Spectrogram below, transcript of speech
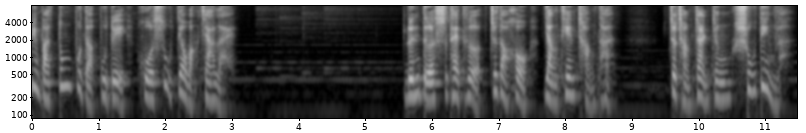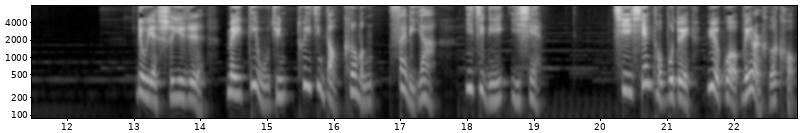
并把东部的部队火速调往加来。伦德施泰特知道后仰天长叹：“这场战争输定了。”六月十一日，美第五军推进到科蒙、塞里亚、伊季尼一线，其先头部队越过维尔河口，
